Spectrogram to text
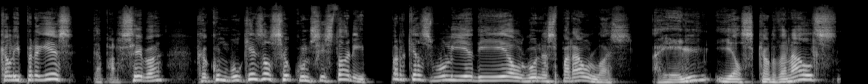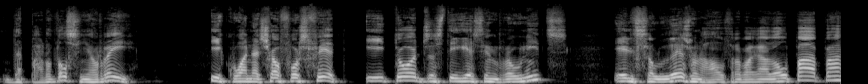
que li pregués, de part seva, que convoqués el seu consistori perquè els volia dir algunes paraules, a ell i als cardenals de part del senyor rei. I quan això fos fet i tots estiguessin reunits, ell saludés una altra vegada el papa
